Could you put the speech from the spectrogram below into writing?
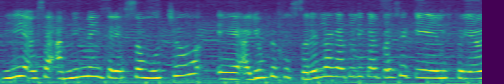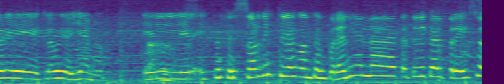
Sí, o sea, a mí me interesó mucho. Eh, hay un profesor en la Católica, parece que el historiador eh, Claudio Llano. Él es profesor de historia contemporánea en la Católica del Paraíso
